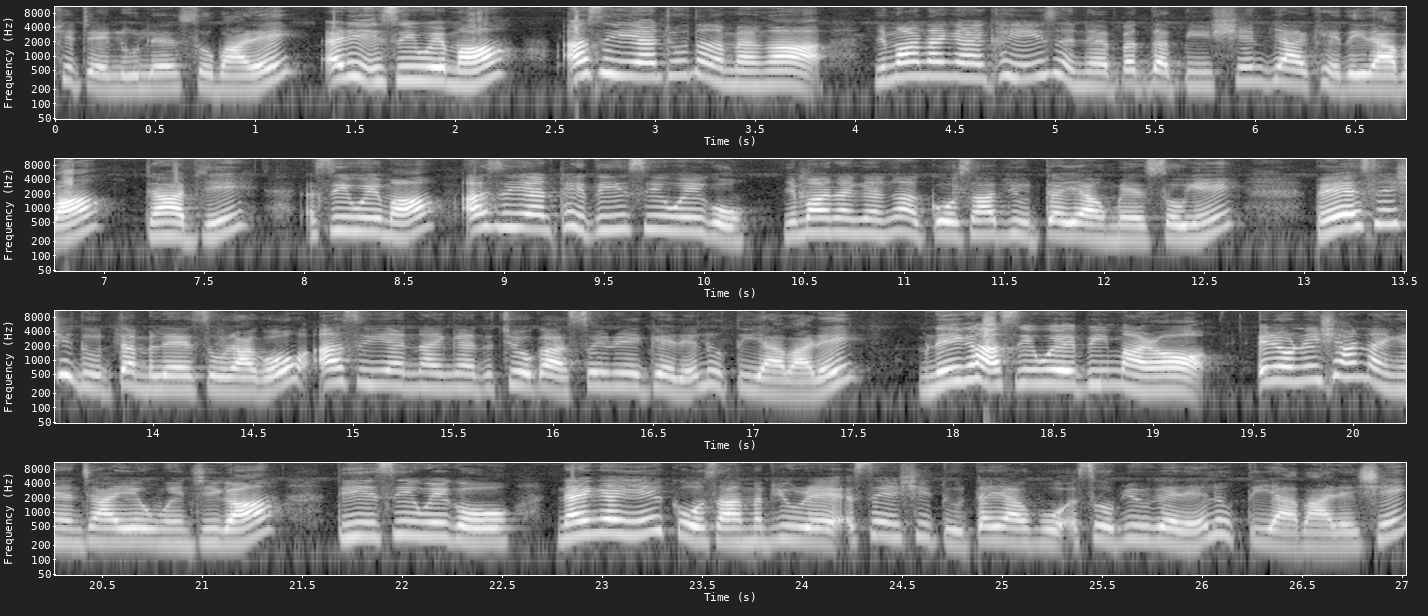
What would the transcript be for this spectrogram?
ဖြစ်တယ်လို့လည်းဆိုပါတယ်။အဲ့ဒီအစည်းအဝေးမှာအာဆီယံထူးတန်တမန်ကမြန်မာနိုင်ငံခရီးစဉ်နဲ့ပတ်သက်ပြီးရှင်းပြခဲ့သေးတာပါ။ဒါအပြင်အစည်းအဝေးမှာအာဆီယံထိပ်သီးအစည်းအဝေးကိုမြန်မာနိုင်ငံကကိုစားပြုတက်ရောက်မယ်ဆိုရင် ဘယ်အဆင့်ရှိသူတက်မလဲဆိုတာကိုအာဆီယံနိုင်ငံတချို့ကဆွေးနွေးခဲ့တယ်လို့သိရပါတယ်။မနေ့ကအစည်းအဝေးပြီးမှတော့အင်ဒိုနီးရှားနိုင်ငံသားရေးဝန်ကြီးကဒီအစည်းအဝေးကိုနိုင်ငံရေးကိုစားမပြုတဲ့အဆင့်ရှိသူတက်ရောက်ဖို့အဆိုပြုခဲ့တယ်လို့သိရပါတယ်ရှင်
